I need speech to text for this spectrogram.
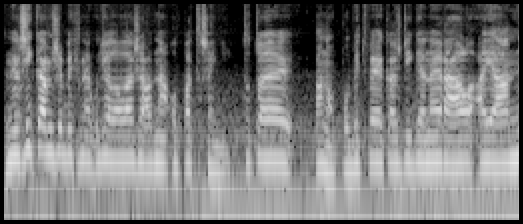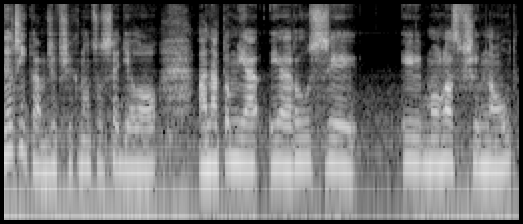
neříkám, že bych neudělala žádná opatření. Toto je, ano, po bitvě je každý generál a já neříkám, že všechno, co se dělo a na tom jaru si i mohla všimnout,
